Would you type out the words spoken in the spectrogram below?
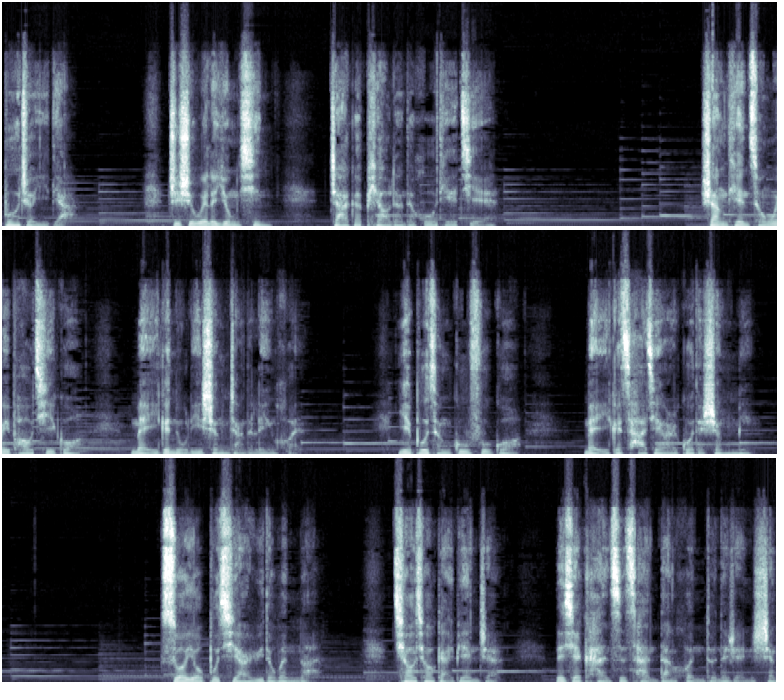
波折一点儿，只是为了用心扎个漂亮的蝴蝶结。上天从未抛弃过每一个努力生长的灵魂。也不曾辜负过每一个擦肩而过的生命。所有不期而遇的温暖，悄悄改变着那些看似惨淡混沌的人生。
